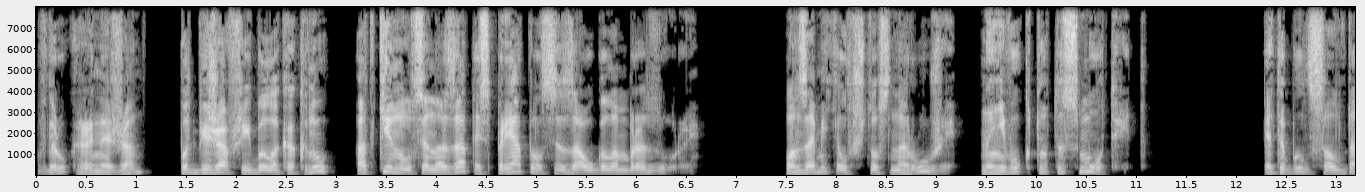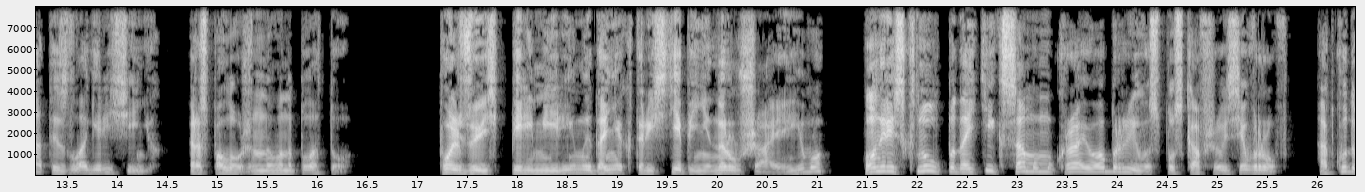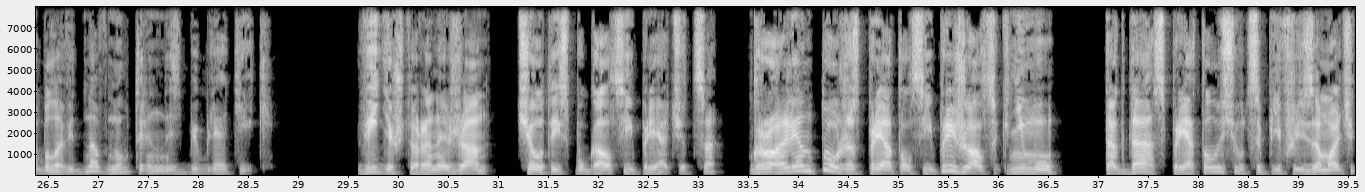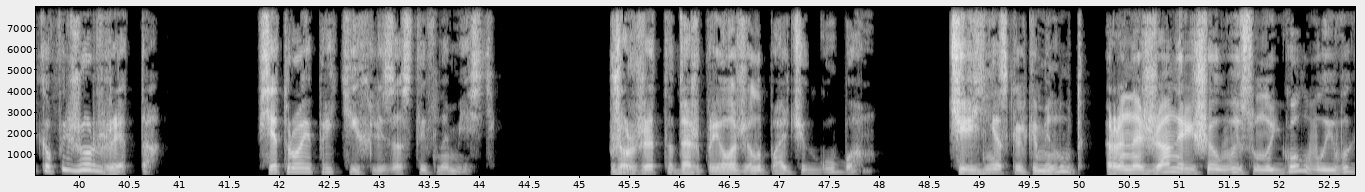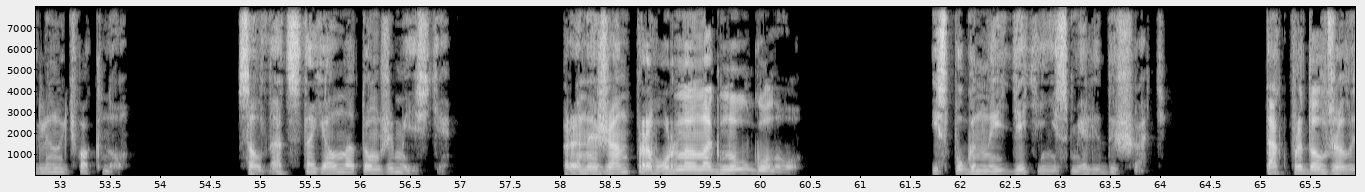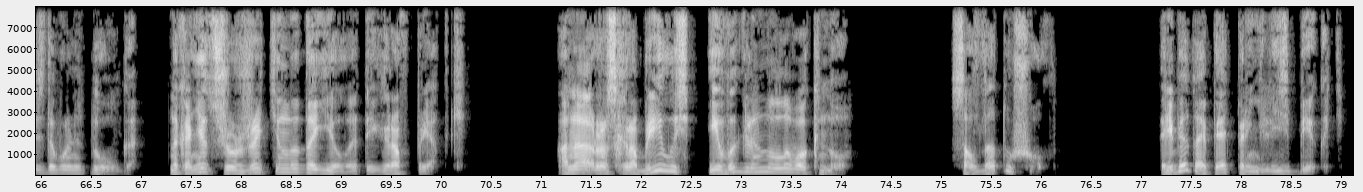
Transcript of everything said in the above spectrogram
Вдруг Ренежан, подбежавший было к окну, откинулся назад и спрятался за угол амбразуры. Он заметил, что снаружи на него кто-то смотрит. Это был солдат из лагеря синих, расположенного на плато. Пользуясь перемирием и до некоторой степени нарушая его, он рискнул подойти к самому краю обрыва, спускавшегося в ров, откуда была видна внутренность библиотеки. Видя, что Рене Жан чего-то испугался и прячется, Груален тоже спрятался и прижался к нему, Тогда спряталась, уцепившись за мальчиков, и Жоржетта. Все трое притихли, застыв на месте. Жоржетта даже приложила пальчик к губам. Через несколько минут Рене Жан решил высунуть голову и выглянуть в окно. Солдат стоял на том же месте. Рене Жан проворно нагнул голову. Испуганные дети не смели дышать. Так продолжалось довольно долго. Наконец Жоржетте надоела эта игра в прятки. Она расхрабрилась и выглянула в окно. Солдат ушел. Ребята опять принялись бегать.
